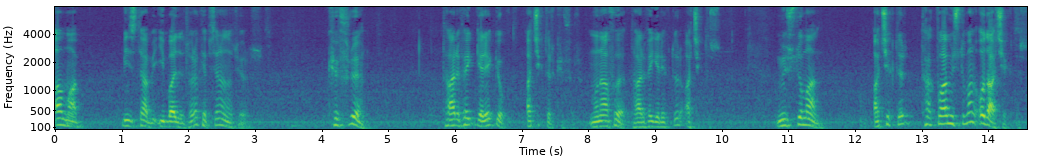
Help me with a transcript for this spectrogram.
Ama biz tabi ibadet olarak hepsini anlatıyoruz. Küfrü tarife gerek yok. Açıktır küfür. Münafı tarife gerek yoktur. Açıktır. Müslüman açıktır. Takva Müslüman o da açıktır.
